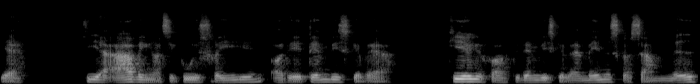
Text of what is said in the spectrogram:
ja, de er arvinger til Guds rige, og det er dem, vi skal være kirke for, det er dem, vi skal være mennesker sammen med.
